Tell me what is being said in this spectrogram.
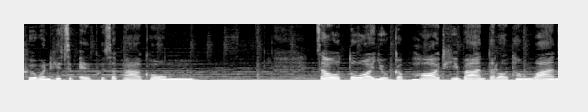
คือวันที่ 11 พฤษภาคม เจ้าตัวอยู่กับพ่อที่บ้านตลอดทั้งวัน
